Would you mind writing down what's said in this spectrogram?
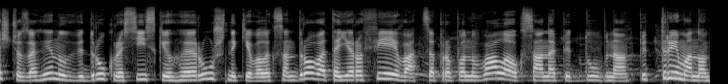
що загинув від рук російських ГРУшників Олександрова та Єрофєєва, запропонувала Оксана Піддубна. Підтримано.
